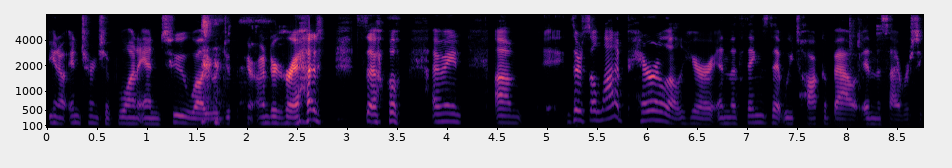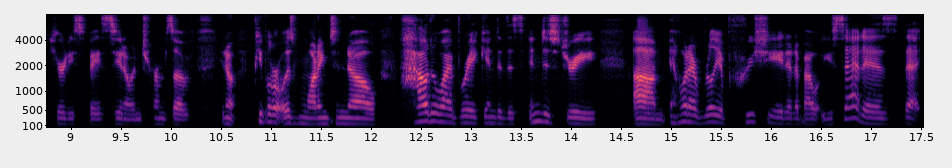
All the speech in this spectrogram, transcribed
you know internship one and two while you were doing your undergrad. So, I mean, um, there's a lot of parallel here in the things that we talk about in the cybersecurity space. You know, in terms of you know people are always wanting to know how do I break into this industry. Um, and what I really appreciated about what you said is that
